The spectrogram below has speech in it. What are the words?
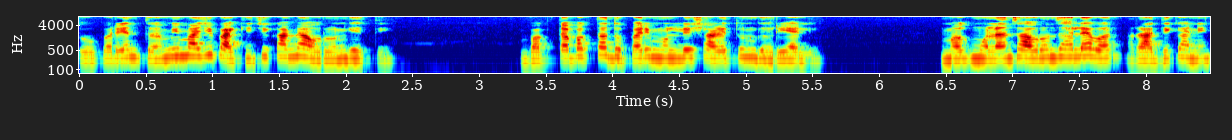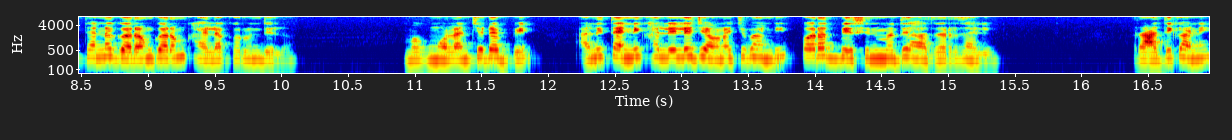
तोपर्यंत मी माझी बाकीची कामे आवरून घेते. बघता बघता दुपारी मुले शाळेतून घरी आली. मग मुलांचं आवरून झाल्यावर राधिकाने त्यांना गरम गरम खायला करून दिलं. मग मुलांचे डबे आणि त्यांनी खाल्लेल्या जेवणाची भांडी परत बेसिनमध्ये हजर झाली. राधिकाने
